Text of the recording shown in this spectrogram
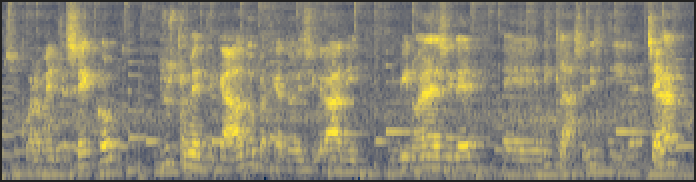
Sicuramente secco, giustamente caldo perché a 12 gradi vino esile e di classe, di stile. Sì. eh?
